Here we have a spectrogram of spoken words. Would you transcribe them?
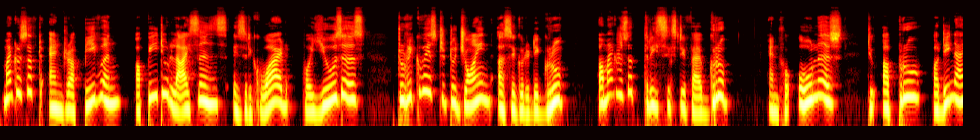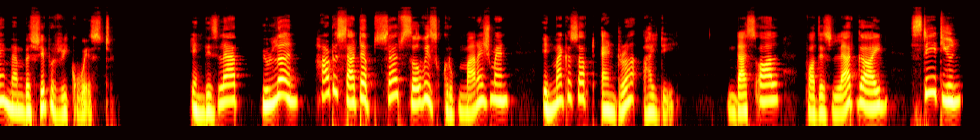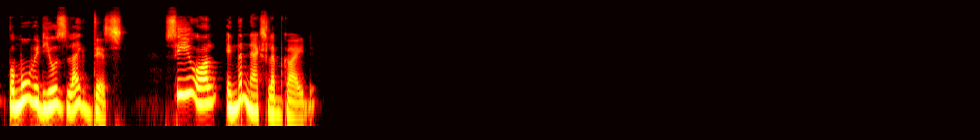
Microsoft Entra P1 or P2 license is required for users to request to join a security group or Microsoft 365 group and for owners to approve or deny membership request. In this lab, you learn how to set up self-service group management in Microsoft Entra ID. That's all for this lab guide. Stay tuned for more videos like this. See you all in the next lab guide.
